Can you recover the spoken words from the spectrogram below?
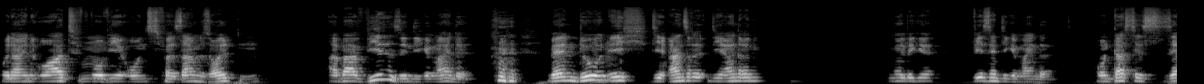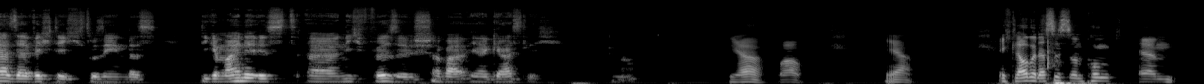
oder ein Ort, hm. wo wir uns versammeln sollten aber wir sind die Gemeinde. Wenn du und mhm. ich, die andere, die anderen wir sind die Gemeinde. Und das ist sehr, sehr wichtig zu sehen, dass die Gemeinde ist äh, nicht physisch, aber eher geistlich. Genau. Ja, wow. Ja. Ich glaube, das ist so ein Punkt, ähm,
